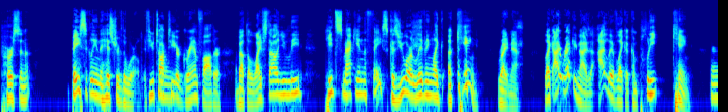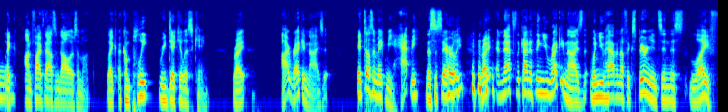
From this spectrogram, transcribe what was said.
person, basically in the history of the world. If you talk to mm. your grandfather about the lifestyle you lead, he'd smack you in the face because you are living like a king right now. Like I recognize it. I live like a complete king, mm. like on five thousand dollars a month, like a complete ridiculous king, right? I recognize it. It doesn't make me happy necessarily, right? and that's the kind of thing you recognize that when you have enough experience in this life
